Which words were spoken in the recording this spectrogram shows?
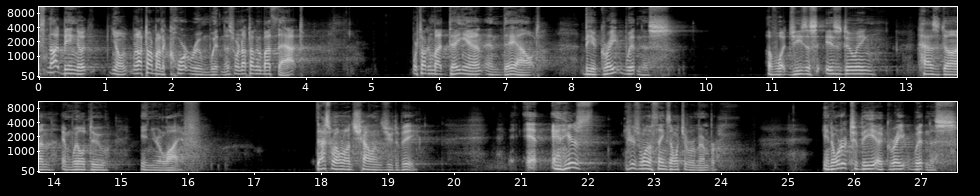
it's not being a, you know, we're not talking about a courtroom witness. We're not talking about that. we're talking about day in and day out, be a great witness of what Jesus is doing, has done, and will do in your life. That's what I want to challenge you to be. And, and here's, here's one of the things I want you to remember. In order to be a great witness,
